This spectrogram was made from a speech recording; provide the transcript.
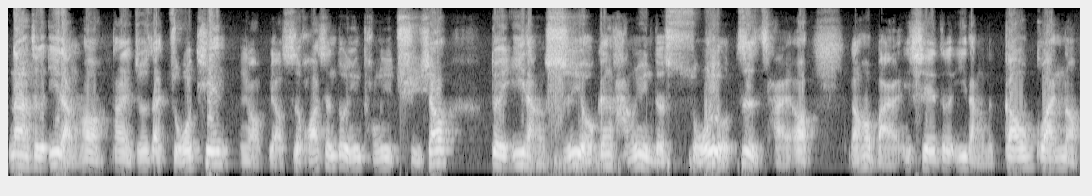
那这个伊朗哈，它也就是在昨天哦，表示华盛顿已经同意取消。对伊朗石油跟航运的所有制裁哦，然后把一些这个伊朗的高官哦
